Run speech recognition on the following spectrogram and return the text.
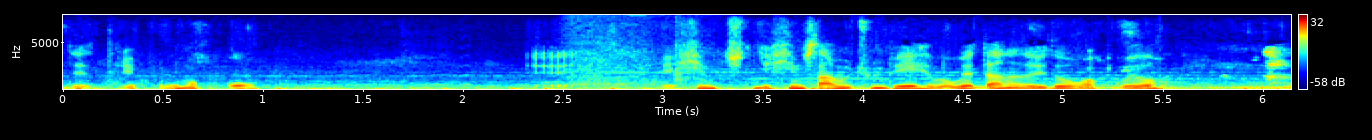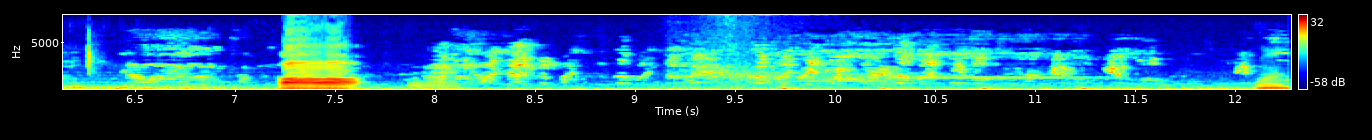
이제 트리플을 먹고 예, 예, 힘 이제 힘싸움을 준비해 보겠다는 의도 같고요 아, 네. 원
